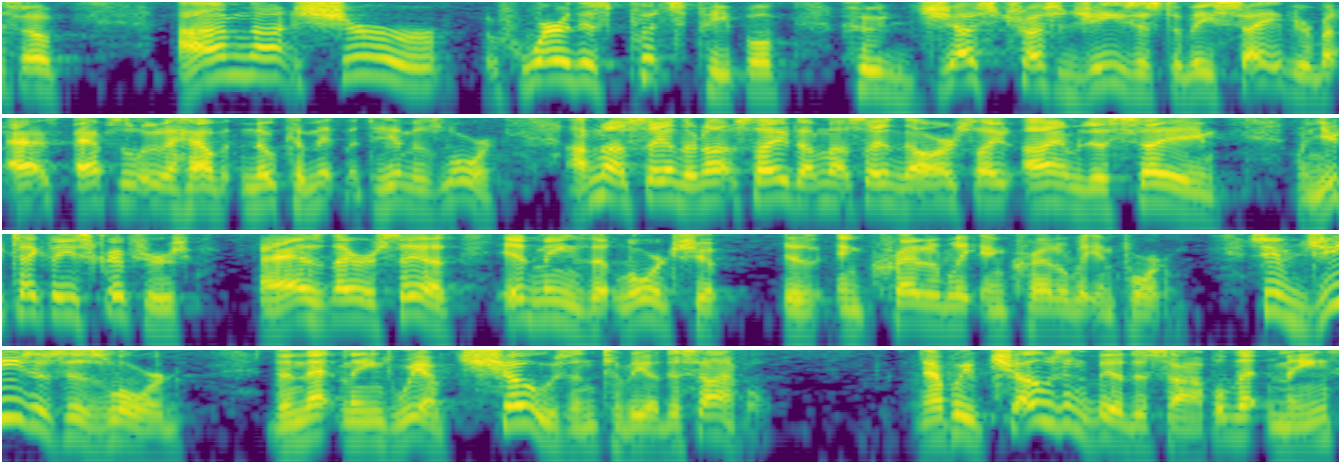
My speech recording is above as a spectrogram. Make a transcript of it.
so I'm not sure where this puts people who just trust Jesus to be Savior, but absolutely have no commitment to Him as Lord. I'm not saying they're not saved. I'm not saying they are saved. I am just saying when you take these scriptures as they are said, it means that Lordship is incredibly, incredibly important. See, if Jesus is Lord, then that means we have chosen to be a disciple. Now, if we've chosen to be a disciple, that means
